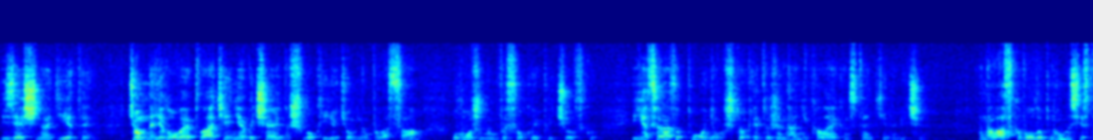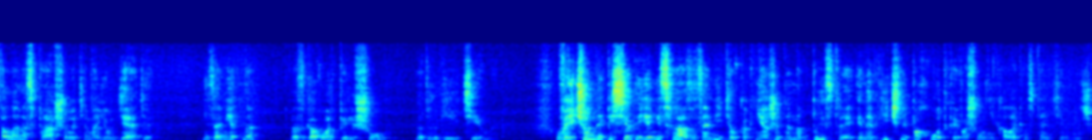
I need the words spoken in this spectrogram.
изящно одетая. Темно-лиловое платье необычайно шло к ее темным волосам, уложенным в высокую прическу. И я сразу понял, что это жена Николая Константиновича. Она ласково улыбнулась и стала расспрашивать о моем дяде. Незаметно разговор перешел на другие темы. Увлеченной беседой я не сразу заметил, как неожиданно быстрой, энергичной походкой вошел Николай Константинович.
